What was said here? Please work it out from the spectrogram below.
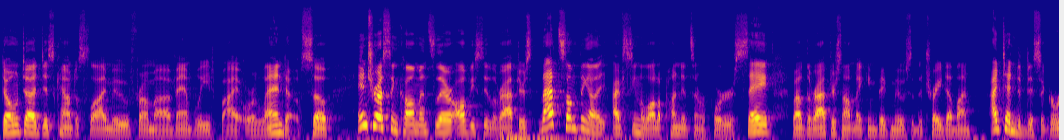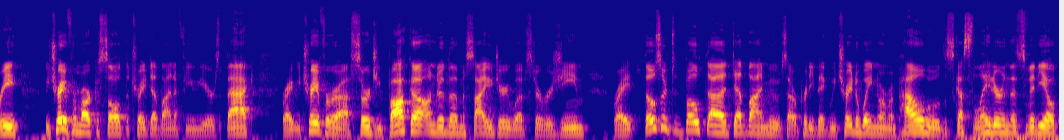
don't uh, discount a sly move from uh, VanVleet by Orlando. So Interesting comments there. Obviously, the Raptors. That's something I, have seen a lot of pundits and reporters say about the Raptors not making big moves at the trade deadline. I tend to disagree. We traded for Marcus Gasol at the trade deadline a few years back, right? We traded for uh, Serge Ibaka under the Masai Ujiri Webster regime right? Those are both uh, deadline moves that were pretty big. We traded away Norman Powell, who we'll discuss later in this video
